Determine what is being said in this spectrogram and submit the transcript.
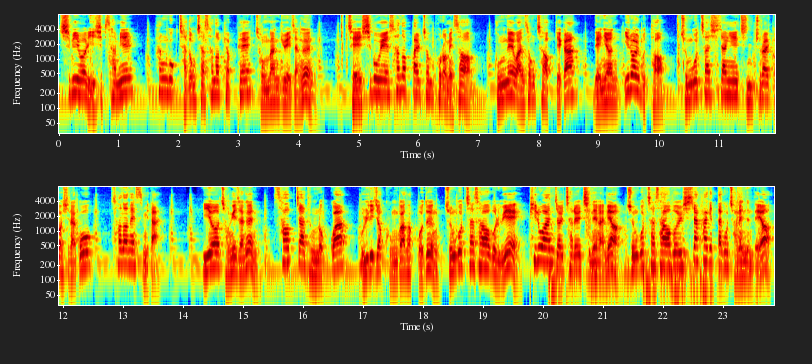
12월 23일 한국자동차산업협회 정만기 회장은 제15회 산업발전 포럼에서 국내 완성차 업계가 내년 1월부터 중고차 시장에 진출할 것이라고 선언했습니다. 이어 정 회장은 사업자 등록과 물리적 공간 확보 등 중고차 사업을 위해 필요한 절차를 진행하며 중고차 사업을 시작하겠다고 전했는데요.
